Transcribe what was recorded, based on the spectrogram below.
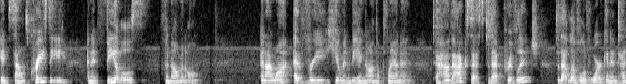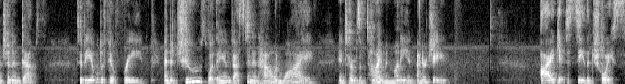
It sounds crazy and it feels phenomenal. And I want every human being on the planet to have access to that privilege, to that level of work and intention and depth, to be able to feel free and to choose what they invest in and how and why in terms of time and money and energy. I get to see the choice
